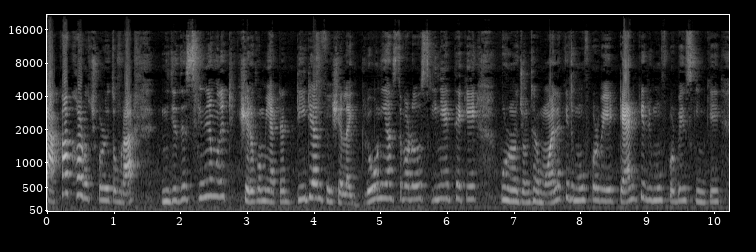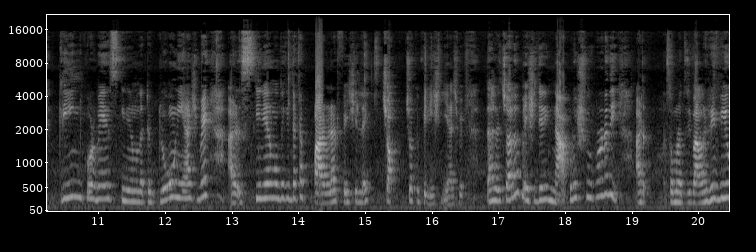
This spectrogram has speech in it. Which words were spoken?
টাকা খরচ করে তোমরা নিজেদের স্কিনের মধ্যে ঠিক সেরকমই একটা ডিটেল ফেশিয়াল লাইক গ্লো নিয়ে আসতে পারো। স্কিনের থেকে পুরনো জমে থাকা ময়লাকে রিমুভ করবে, ট্যানকে রিমুভ করবে, স্কিনকে ক্লিন করবে, স্কিনের মধ্যে একটা গ্লো নিয়ে আসবে আর স্কিনের মধ্যে কিন্তু একটা পার্লার ফেশিয়াল লাইক চকচকে ফিনিশ নিয়ে আসবে। তাহলে চলো বেশি দেরি না করে শুরু করে দিই। আর তোমরা যদি Bangla review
